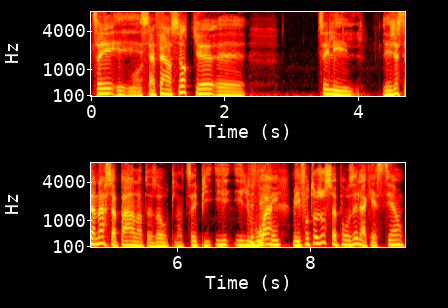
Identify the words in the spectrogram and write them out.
Tu sais, ça fait en sorte que, euh, tu sais, les les gestionnaires se parlent entre eux autres, puis ils, ils le voient. Mais il faut toujours se poser la question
